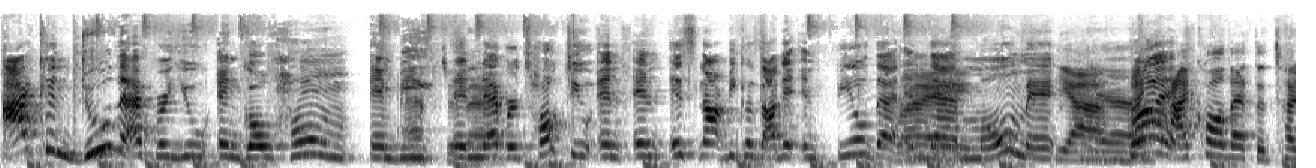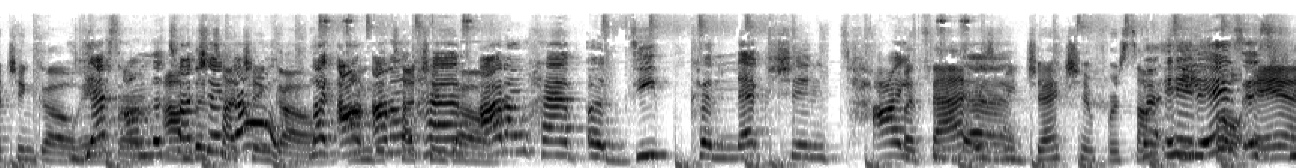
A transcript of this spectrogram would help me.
I can do that for you and go home and be After and that. never talk to you. And and it's not because I didn't feel that in that moment. Yeah, Yeah. But I, I call that the touch and go. Yes, Amber. I'm the touch, and, touch go. and go. Like I, I'm the I don't touch have, and go. I don't have a deep connection tied but to that that. is rejection for some But people. it is. It's and,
